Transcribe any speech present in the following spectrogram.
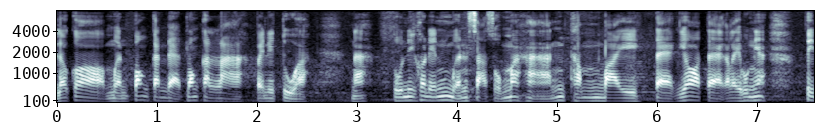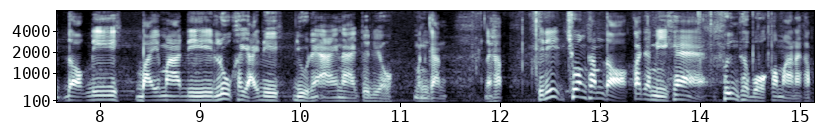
แล้วก็เหมือนป้องกันแดดป้องกันลาไปในตัวนะตัวนี้เขาเน้นเหมือนสะสมอาหารทำใบแตกยอดแตกอะไรพวกนี้ติดดอกดีใบมาดีลูกขยายดีอยู่ในไอนายตัวเดียวเหมือนกันนะครับ ทีนี้ช่วงทำดอกก็จะมีแค่พึ่งเทอร์โบเข้ามานะครับ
